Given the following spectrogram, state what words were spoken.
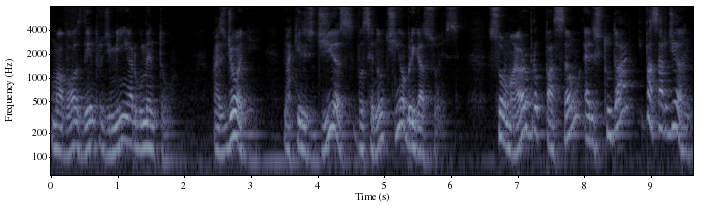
uma voz dentro de mim argumentou: Mas, Johnny, naqueles dias você não tinha obrigações. Sua maior preocupação era estudar e passar de ano.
